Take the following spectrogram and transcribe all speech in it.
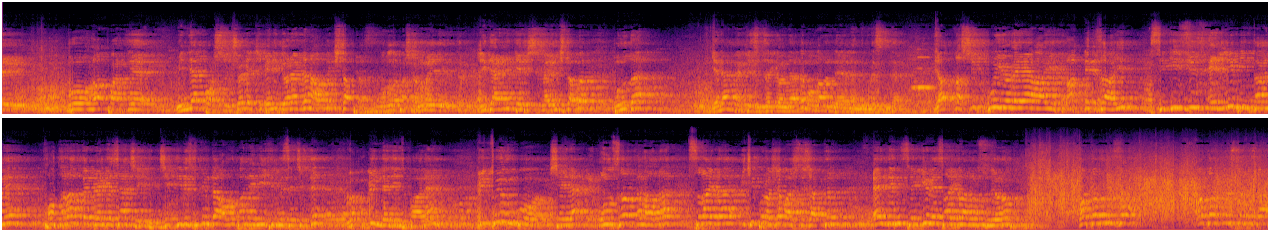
bu AK Parti'ye millet borçlu şöyle ki beni görevden aldı kitap yazdım. Onu da başkanıma hediye ettim. Liderlik geliştirmeleri kitabı. Bunu da genel merkezimize gönderdim onların değerlendirmesinde. Yaklaşık bu yöreye ait, Akdeniz'e ait 850 bin tane fotoğraf ve belgesel çektik. Çektiğimiz film de Avrupa'nın en iyi filmi seçildi ve bugünden itibaren bütün bu şeyler ulusal kanalda sırayla iki proje başlayacaktır. En derin sevgi ve saygılarımı sunuyorum. Vatanımıza, vatandaşlarımıza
